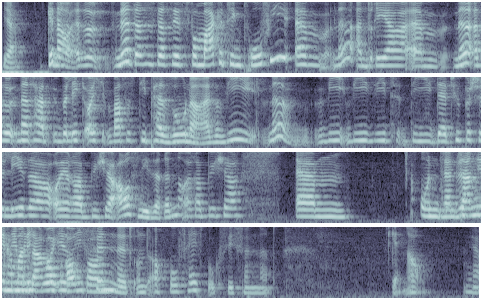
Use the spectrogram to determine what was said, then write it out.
ja, Genau, also ne, das ist das jetzt vom Marketing-Profi, ähm, ne, Andrea, ähm, ne, also in der Tat überlegt euch, was ist die Persona, also wie, ne, wie, wie sieht die, der typische Leser eurer Bücher aus, Leserin eurer Bücher, ähm, und dann, dann kann man darauf wo ihr aufbauen. sie findet und auch wo Facebook sie findet. Genau. Ja,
